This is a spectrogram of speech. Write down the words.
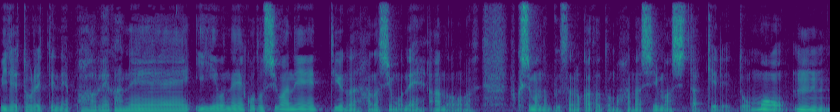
見て取れてね、パウエがね、いいよね、今年はね、っていうの話もね、あの、福島のブースの方とも話しましたけれども、うん、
